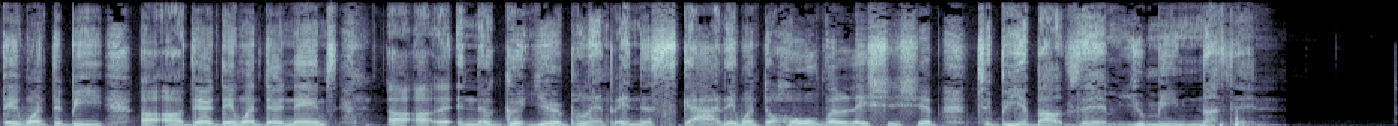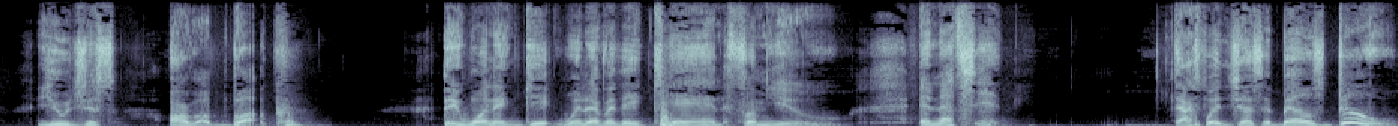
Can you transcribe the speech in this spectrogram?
They want to be, uh, uh, their, they want their names, uh, uh, in the Goodyear blimp in the sky. They want the whole relationship to be about them. You mean nothing. You just are a buck. They want to get whatever they can from you. And that's it. That's what Jezebels do.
